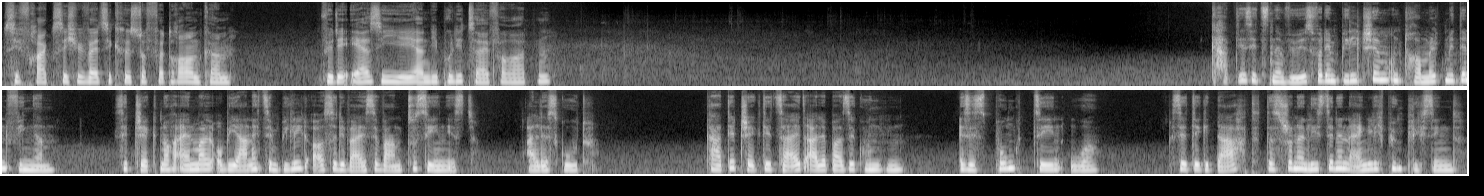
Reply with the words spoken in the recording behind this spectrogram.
Sie fragt sich, wie weit sie Christoph vertrauen kann. Würde er sie je an die Polizei verraten? Kathi sitzt nervös vor dem Bildschirm und trommelt mit den Fingern. Sie checkt noch einmal, ob ja nichts im Bild außer die weiße Wand zu sehen ist. Alles gut. Kathi checkt die Zeit alle paar Sekunden. Es ist Punkt 10 Uhr. Sie hätte gedacht, dass Journalistinnen eigentlich pünktlich sind.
